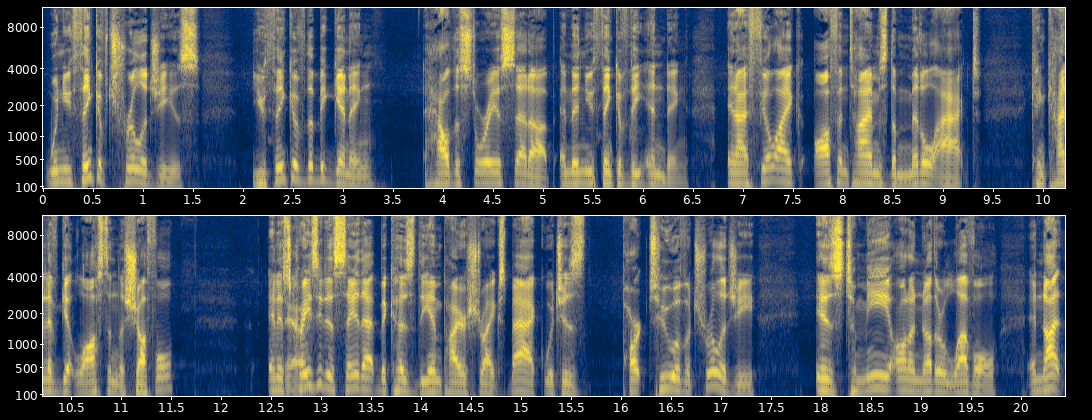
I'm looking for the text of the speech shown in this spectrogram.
when you think of trilogies, you think of the beginning, how the story is set up, and then you think of the ending. And I feel like oftentimes the middle act can kind of get lost in the shuffle. And it's Yeah. crazy to say that because The Empire Strikes Back, which is part two of a trilogy, is to me on another level. And not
